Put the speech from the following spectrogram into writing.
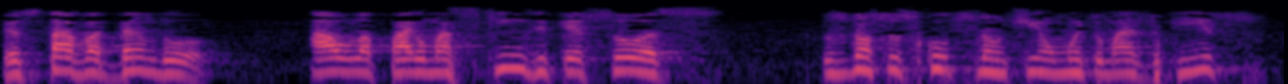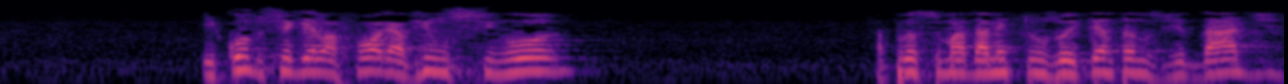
eu estava dando aula para umas 15 pessoas, os nossos cultos não tinham muito mais do que isso. E quando cheguei lá fora, havia um senhor, aproximadamente uns 80 anos de idade,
